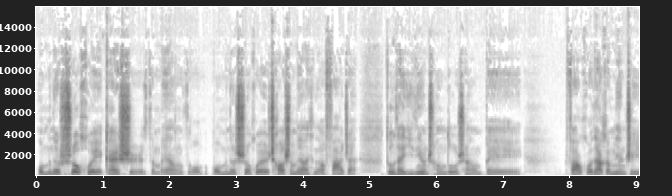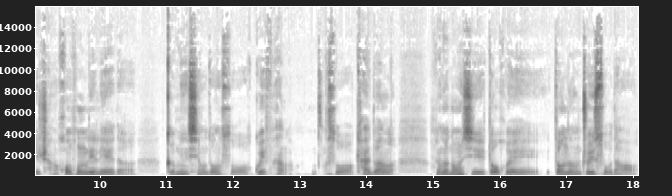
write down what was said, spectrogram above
我们的社会该是怎么样子，我我们的社会朝什么样的发展，都在一定程度上被法国大革命这一场轰轰烈烈的。革命行动所规范了，所开端了，很多东西都会都能追溯到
